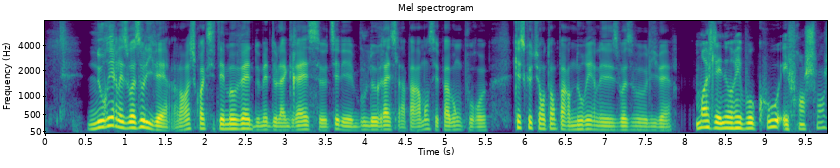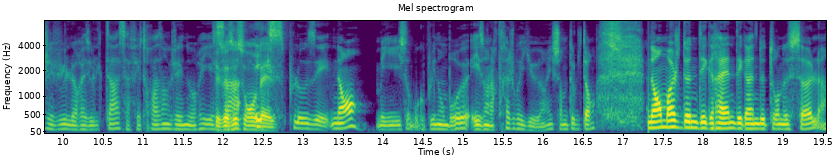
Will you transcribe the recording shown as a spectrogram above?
Nourrir les oiseaux l'hiver. Alors là, je crois que c'était mauvais de mettre de la graisse, tu sais, les boules de graisse, là, apparemment, c'est pas bon pour eux. Qu'est-ce que tu entends par nourrir les oiseaux l'hiver? Moi, je les nourris beaucoup et franchement, j'ai vu le résultat. Ça fait trois ans que je les nourris et Ces ça oiseaux a sont explosé. Non, mais ils sont beaucoup plus nombreux et ils ont l'air très joyeux. hein, Ils chantent tout le temps. Non, moi, je donne des graines, des graines de tournesol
